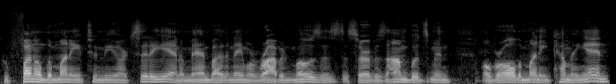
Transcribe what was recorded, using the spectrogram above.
who funneled the money to New York City and a man by the name of Robert Moses to serve as ombudsman over all the money coming in,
